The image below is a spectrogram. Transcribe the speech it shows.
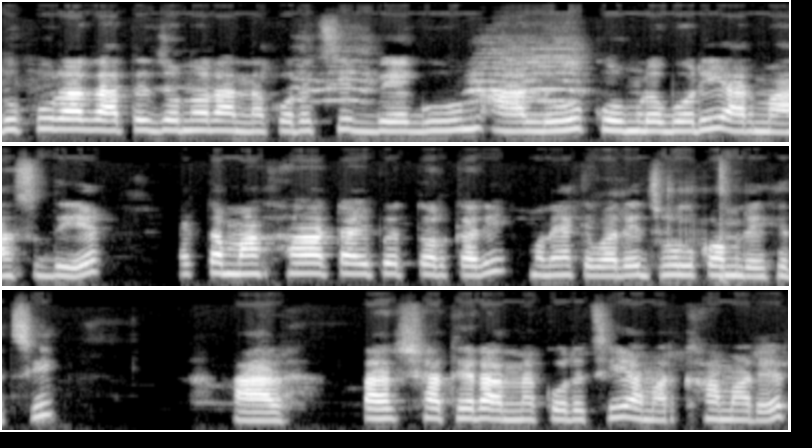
দুপুর আর রাতের জন্য রান্না করেছি বেগুন, আলু, কুমড়ো বড়ি আর মাছ দিয়ে। একটা মাখা টাইপের তরকারি মানে একেবারে ঝোল কম রেখেছি। আর তার সাথে রান্না করেছি আমার খামারের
